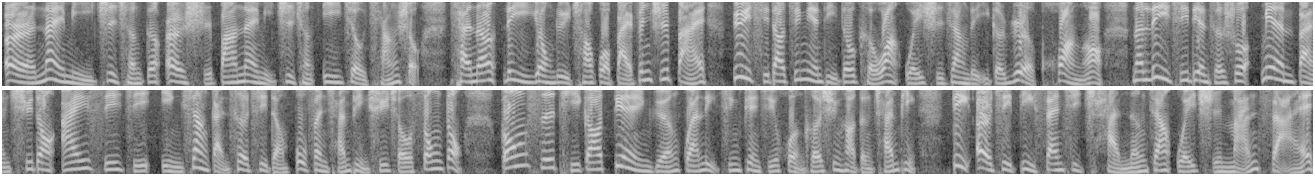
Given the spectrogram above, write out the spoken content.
二纳米制程跟二十八纳米制程依旧抢手，产能利用率超过百分之百，预期到今年底都可望维持这样的一个热况哦。那利基电则说，面板驱动 IC 及影像感测器等部分产品需求松动，公司提高电源管理晶片及混合讯号等产品，第二季、第三季产能将维持满载。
